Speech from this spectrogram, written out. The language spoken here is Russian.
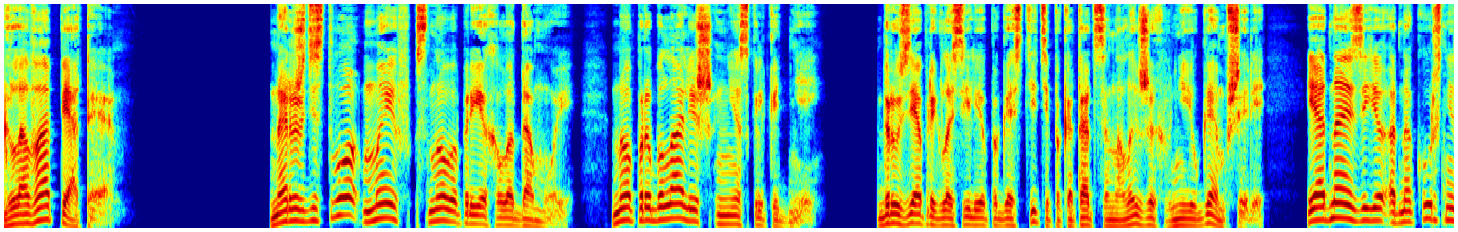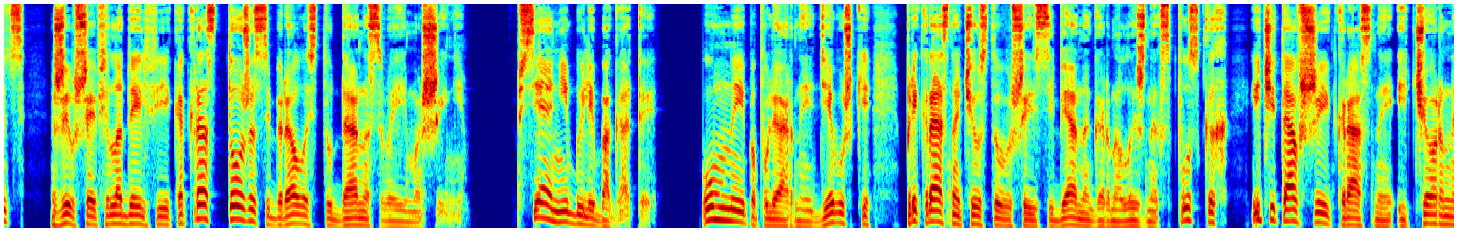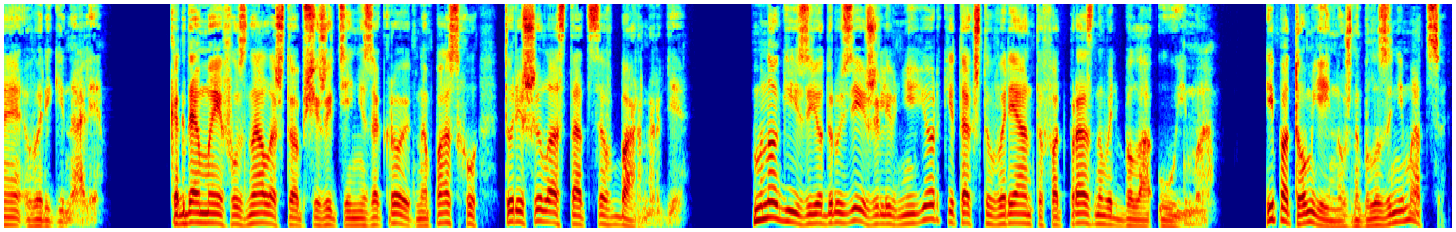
Глава пятая. На Рождество Мэйв снова приехала домой, но пробыла лишь несколько дней. Друзья пригласили ее погостить и покататься на лыжах в Нью-Гэмпшире, и одна из ее однокурсниц, жившая в Филадельфии, как раз тоже собиралась туда на своей машине. Все они были богаты. Умные, популярные девушки, прекрасно чувствовавшие себя на горнолыжных спусках и читавшие «Красное и черное» в оригинале. Когда Мэйв узнала, что общежитие не закроют на Пасху, то решила остаться в Барнарде. Многие из ее друзей жили в Нью-Йорке, так что вариантов отпраздновать была уйма. И потом ей нужно было заниматься.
